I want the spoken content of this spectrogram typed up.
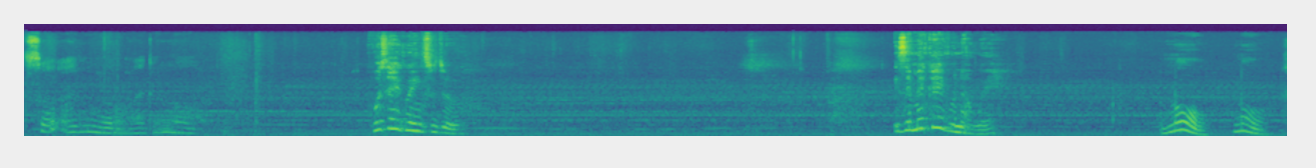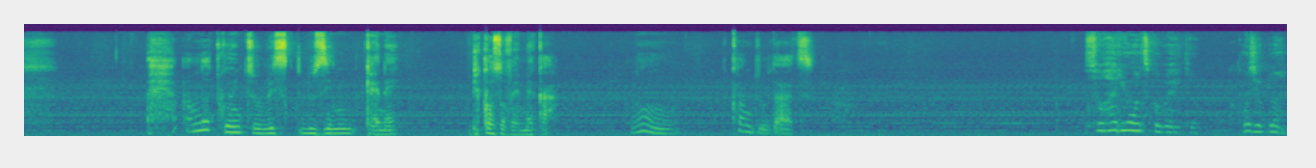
so I don't know, I don't know. What are you going to do? Is Emeka even aware? No, no. I'm not going to risk losing Kene because of Emeka. No, can't do that. So how do you want to cover it up? What's your plan?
